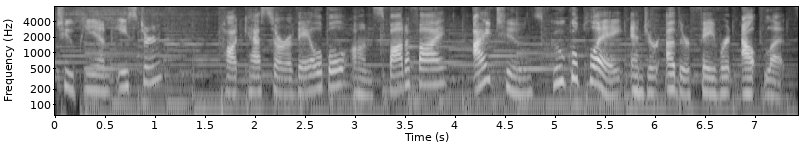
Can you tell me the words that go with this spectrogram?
2 p.m. Eastern. Podcasts are available on Spotify, iTunes, Google Play, and your other favorite outlets.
